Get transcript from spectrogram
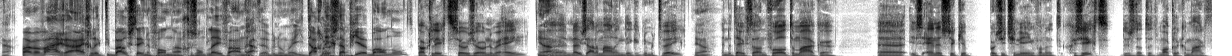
Ja. Maar we waren eigenlijk die bouwstenen van eh, gezond leven aan het eh, benoemen. Je daglicht heb je behandeld. Daglicht sowieso nummer één. Ja. Neusademhaling denk ik nummer twee. Ja. En dat heeft dan vooral te maken, is en een stukje positionering van het gezicht. Dus dat het makkelijker maakt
